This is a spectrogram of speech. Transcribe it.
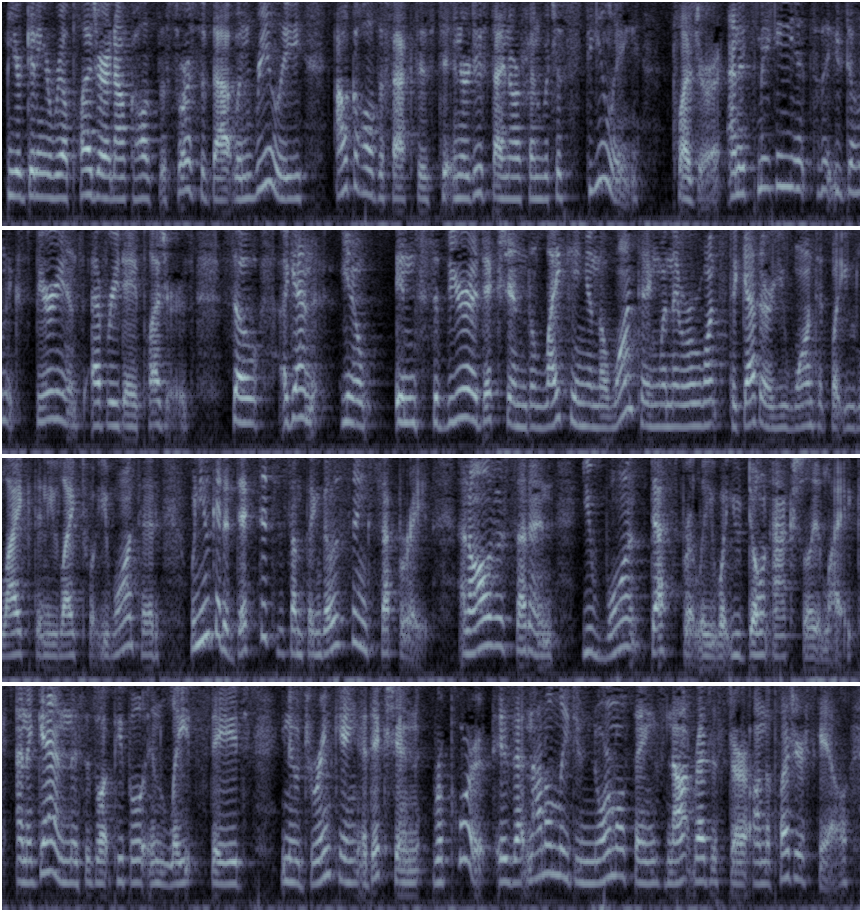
you're getting a real pleasure and alcohol is the source of that when really alcohol's effect is to introduce dynorphin which is stealing pleasure and it's making it so that you don't experience everyday pleasures. So again you know in severe addiction, the liking and the wanting, when they were once together, you wanted what you liked and you liked what you wanted. When you get addicted to something, those things separate. And all of a sudden, you want desperately what you don't actually like. And again, this is what people in late stage, you know, drinking addiction report is that not only do normal things not register on the pleasure scale,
